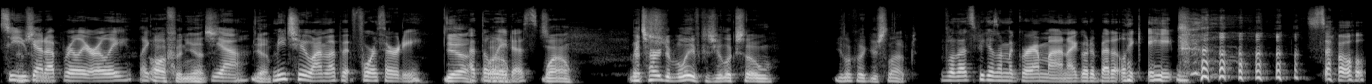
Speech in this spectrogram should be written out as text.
So you get up really early? Like Often, yes. Yeah. Yeah. Me too. I'm up at 4:30 Yeah. at the Wow. latest. Wow. That's which- hard to believe because you look so, you look like you're slept. Well, that's because I'm a grandma and I go to bed at like 8. so,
